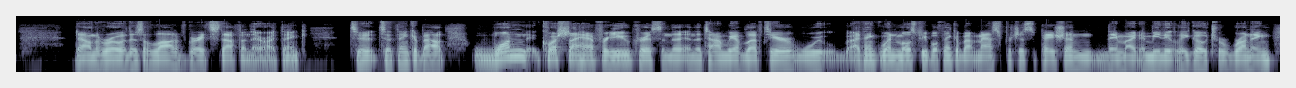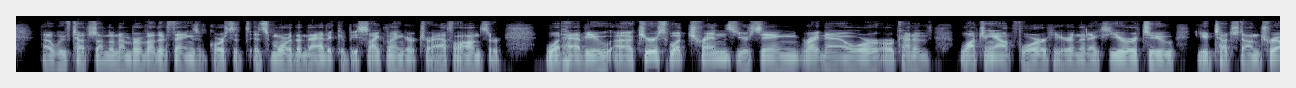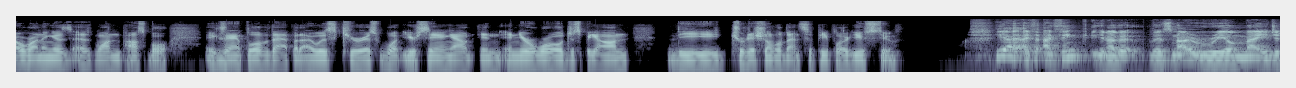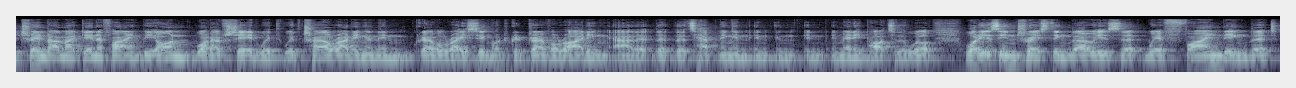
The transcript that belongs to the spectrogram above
down the road. There's a lot of great stuff in there, I think to to think about. One question I have for you, Chris, in the in the time we have left here, we, I think when most people think about mass participation, they might immediately go to running. Uh, we've touched on a number of other things. Of course, it's it's more than that. It could be cycling or triathlons or what have you. Uh, curious what trends you're seeing right now, or or kind of watching out for here in the next year or two. You touched on trail running as as one possible example of that, but I was curious what you're seeing out in in your world just beyond the traditional events that people are used to. Yeah, I, th- I, think you know that there's no real major trend I'm identifying beyond what I've shared with, with trail running and then gravel racing or gravel riding uh, that, that, that's happening in, in, in, in many parts of the world. What is interesting though is that we're finding that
